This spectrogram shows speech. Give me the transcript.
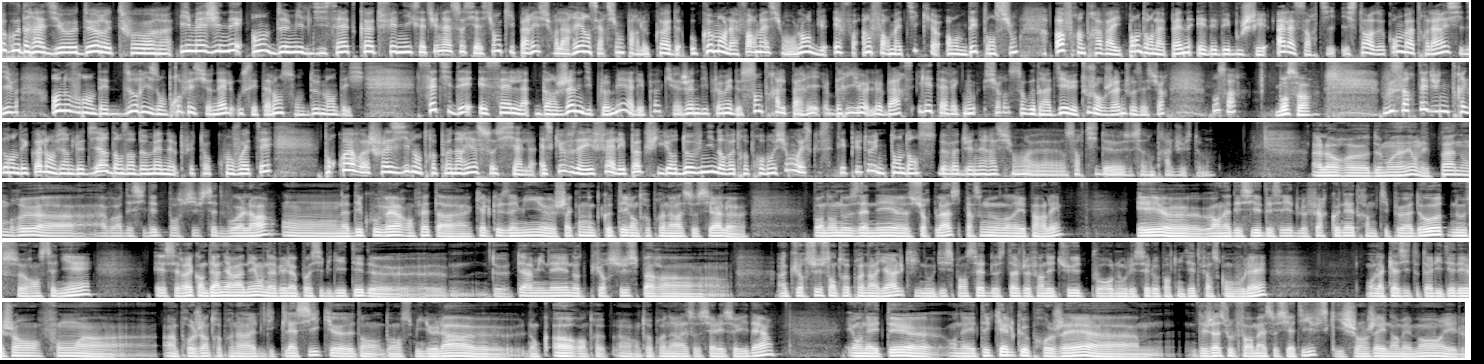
Good Radio de retour. Imaginez en 2017, Code Phoenix est une association qui parie sur la réinsertion par le code ou comment la formation aux langues informatiques en détention offre un travail pendant la peine et des débouchés à la sortie, histoire de combattre la récidive en ouvrant des horizons professionnels où ses talents sont demandés. Cette idée est celle d'un jeune diplômé à l'époque, jeune diplômé de Centrale Paris, Brieux Le Bars. Il est avec nous sur So Radio. Il est toujours jeune, je vous assure. Bonsoir. Bonsoir. Vous sortez d'une très grande école, on vient de le dire, dans un domaine plutôt convoité. Pourquoi avoir choisi l'entrepreneuriat social? Est-ce que vous avez fait à l'époque figure d'ovni dans votre promotion ou est-ce que c'était plutôt une tendance de votre génération euh, en sortie de Centrale, justement? Alors, euh, de mon année, on n'est pas nombreux à avoir décidé de poursuivre cette voie-là. On a découvert, en fait, à quelques amis, euh, chacun de notre côté, l'entrepreneuriat social pendant nos années sur place. Personne ne nous en avait parlé. Et euh, on a décidé d'essayer de le faire connaître un petit peu à d'autres, nous se renseigner. Et c'est vrai qu'en dernière année, on avait la possibilité de, terminer notre cursus par un, cursus entrepreneurial qui nous dispensait de stages de fin d'études pour nous laisser l'opportunité de faire ce qu'on voulait. La quasi-totalité des gens font un, projet entrepreneurial dit classique euh, dans, ce milieu-là, euh, donc hors entre, entrepreneuriat social et solidaire. Et on a été, on a été quelques projets à- déjà sous le format associatif, ce qui changeait énormément et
